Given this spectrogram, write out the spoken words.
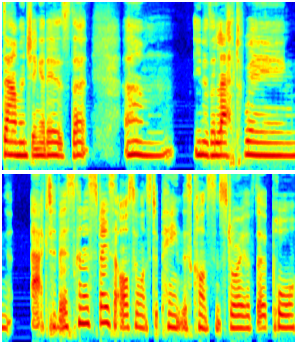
damaging it is that, um, you know, the left wing activist kind of space also wants to paint this constant story of the poor,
